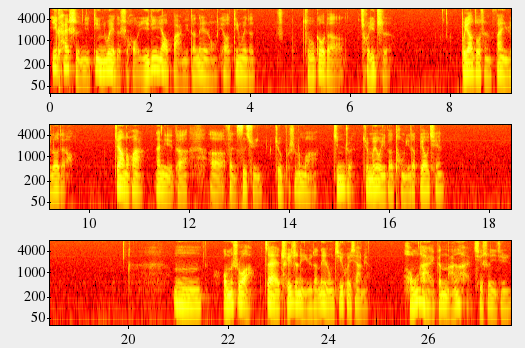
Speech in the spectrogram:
一开始你定位的时候，一定要把你的内容要定位的足够的垂直，不要做成泛娱乐的。这样的话，那你的呃粉丝群就不是那么精准，就没有一个统一的标签。嗯，我们说啊，在垂直领域的内容机会下面，红海跟蓝海其实已经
